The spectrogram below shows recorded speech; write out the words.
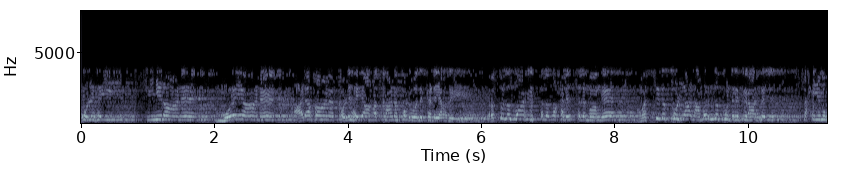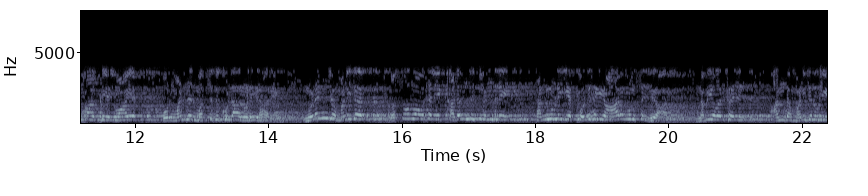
தொழுகை சீரான முறையான அழகான தொழுகையாக காணப்படுவது கிடையாது. ரசூலுல்லாஹி ஸல்லல்லாஹு அலைஹி வஸல்லம் அவங்க மஸ்ஜிதுக்குள்ளால் அமர்ந்து கொண்டிருக்கிறார்கள். சஹீஹ் புகாரியுடைய ரிவாயத் ஒரு மனிதர் மஸ்ஜிதுக்குள்ளால் நுழைகிறார். நுழைஞ்ச மனிதர் ரசூலுல்லாஹி அவர்களை கடந்து சென்று தன்னுடைய தொழுகையை ஆரம்பம் செய்கிறார். நபி அவர்கள் அந்த மனிதனுடைய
